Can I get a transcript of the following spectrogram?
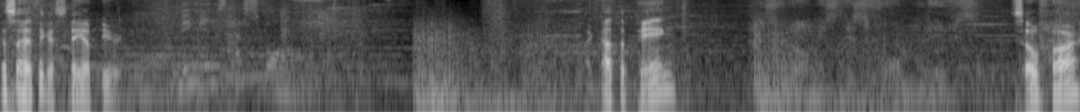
Guess I, think I stay up here. Minions have spawned. I got the ping. So far.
